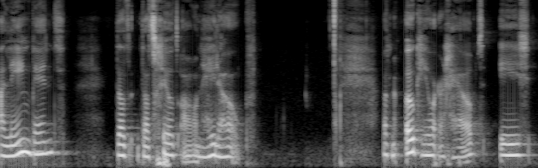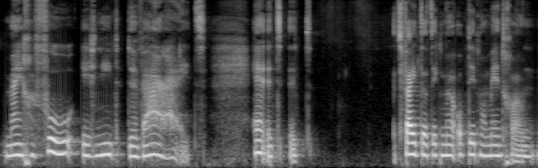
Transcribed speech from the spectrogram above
alleen bent, dat, dat scheelt al een hele hoop. Wat me ook heel erg helpt, is mijn gevoel is niet de waarheid. Hè, het, het, het feit dat ik me op dit moment gewoon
